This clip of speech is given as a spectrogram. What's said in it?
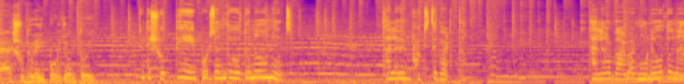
হ্যাঁ শুধু এই পর্যন্তই। যদি সত্যি এই পর্যন্ত হতো না অনুজ তাহলে আমি বুঝতে পারতাম। তাহলে আমার বারবার মনে হতো না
